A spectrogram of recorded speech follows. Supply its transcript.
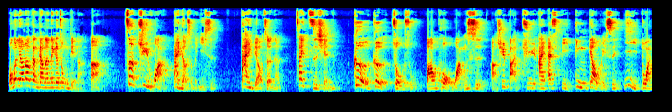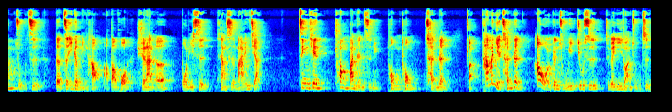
我们聊到刚刚的那个重点了啊。这句话代表什么意思？代表着呢，在之前各个州属，包括王室啊，去把 GISB 定调为是异端组织的这一个名号啊，包括雪兰莪、波利士，像是马六甲，今天创办人子女通通承认啊，他们也承认奥尔根主义就是这个异端组织。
